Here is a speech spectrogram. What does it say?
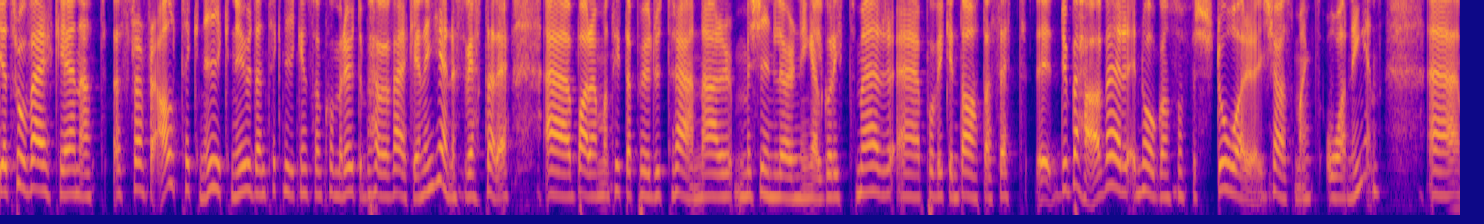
jag tror verkligen att, alltså framför allt teknik nu, den tekniken som kommer ut, du behöver verkligen en genusvetare. Eh, bara man tittar på hur du tränar machine learning-algoritmer, eh, på vilken datasätt. Eh, du behöver någon som förstår könsmaktsordningen. Eh,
